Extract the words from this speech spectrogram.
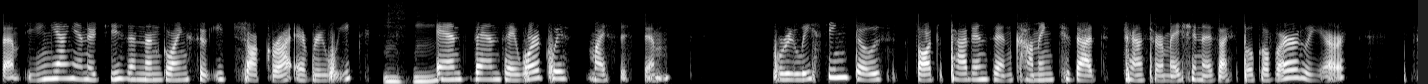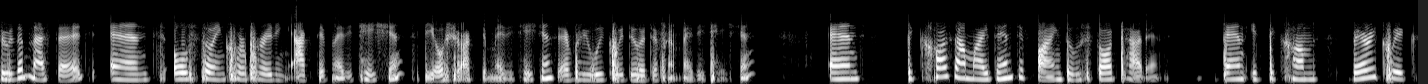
the yin yang energies and then going through each chakra every week. hmm And then they work with my system, releasing those thought patterns and coming to that transformation as I spoke of earlier through the method and also incorporating active meditations, the Osho active meditations. Every week we do a different meditation. And because I'm identifying those thought patterns, then it becomes very quick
